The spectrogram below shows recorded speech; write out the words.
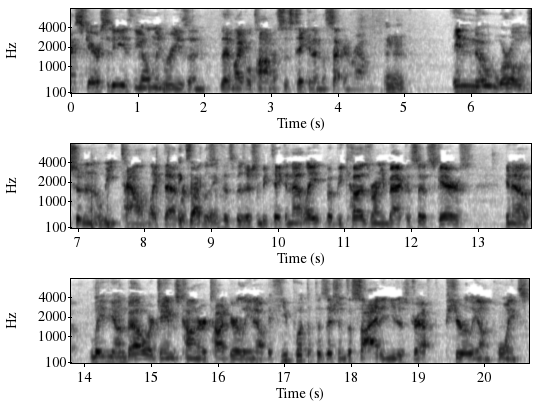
back scarcity is the only reason that Michael Thomas is taken in the second round. hmm In no world should an elite talent like that, regardless Exactly. of his position, be taken that late. But because running back is so scarce, you know, Le'Veon Bell or James Conner or Todd Gurley, you know, if you put the positions aside and you just draft purely on points,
